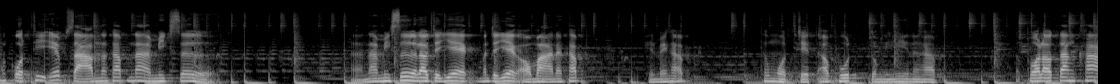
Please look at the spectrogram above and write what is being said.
มากดที่ F3 นะครับ หน้ามิกเซอร์หน้ามิกเซอร์เราจะแยกมันจะแยกออกมานะครับ เห็นไหมครับ ทั้งหมด7 output ตรงนี้นะครับ พอเราตั้งค่า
